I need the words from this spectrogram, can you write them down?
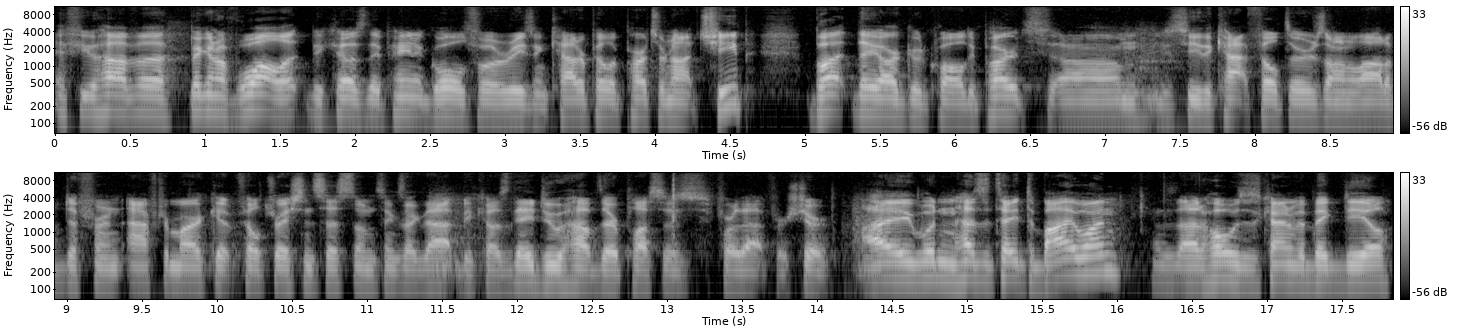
if you have a big enough wallet because they paint it gold for a reason. Caterpillar parts are not cheap, but they are good quality parts. Um, you see the cat filters on a lot of different aftermarket filtration systems, things like that, because they do have their pluses for that for sure. I wouldn't hesitate to buy one. That hose is kind of a big deal.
